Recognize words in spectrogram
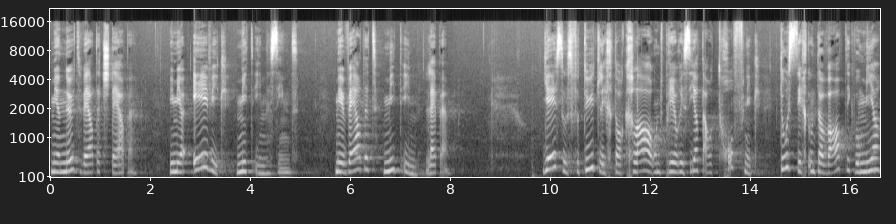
wir nicht werden sterben, weil wir ewig mit ihm sind. Wir werden mit ihm leben. Jesus verdeutlicht da klar und priorisiert auch die Hoffnung, die Aussicht und die Erwartung, die wir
